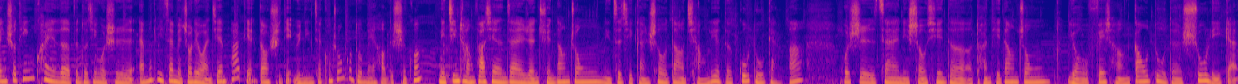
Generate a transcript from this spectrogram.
欢迎收听《快乐分多金》，我是 Emily，在每周六晚间八点到十点，与您在空中共度美好的时光。你经常发现，在人群当中，你自己感受到强烈的孤独感吗？或是在你熟悉的团体当中，有非常高度的疏离感？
